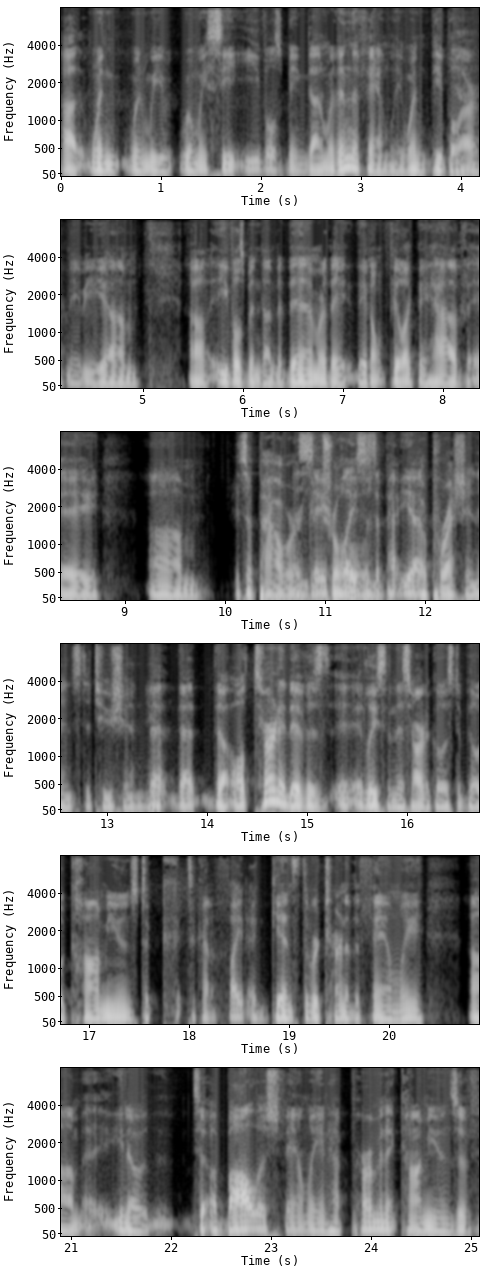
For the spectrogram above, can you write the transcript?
uh, when when we when we see evils being done within the family, when people are maybe um, uh, evil's been done to them, or they they don't feel like they have a um, It's a power A and control, place. It's a pa- yeah. oppression institution. Yeah. that that the alternative is at least in this article is to build communes to to kind of fight against the return of the family um, you know, to abolish family and have permanent communes of,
